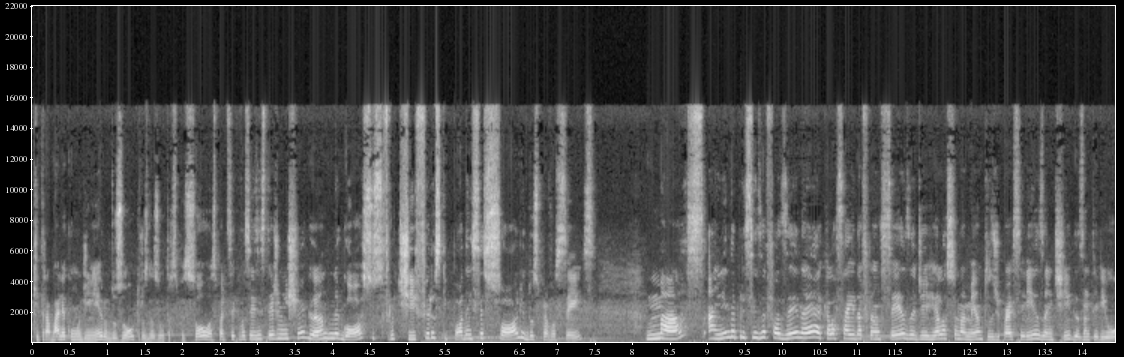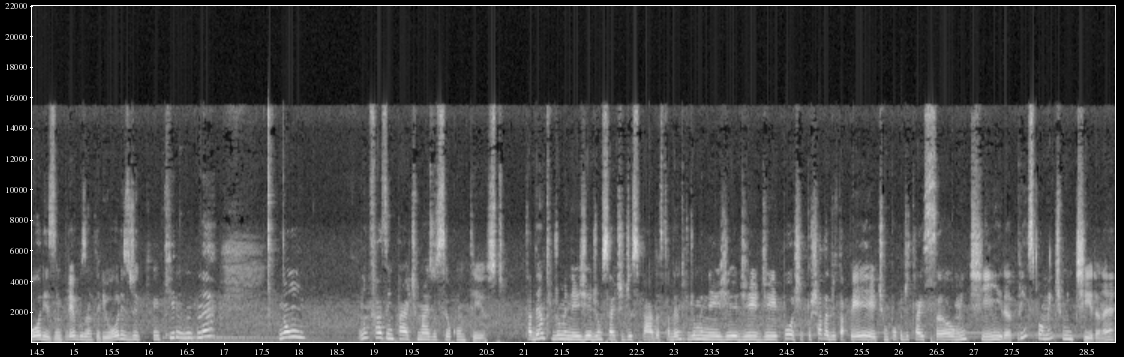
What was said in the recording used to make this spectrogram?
que trabalha com o dinheiro dos outros, das outras pessoas, pode ser que vocês estejam enxergando negócios frutíferos que podem ser sólidos para vocês mas ainda precisa fazer né, aquela saída francesa de relacionamentos, de parcerias antigas, anteriores, empregos anteriores, de, que né, não, não fazem parte mais do seu contexto. Está dentro de uma energia de um sete de espadas, está dentro de uma energia de, de, poxa, puxada de tapete, um pouco de traição, mentira, principalmente mentira, né?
